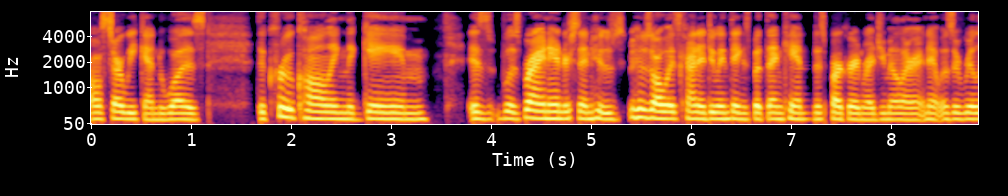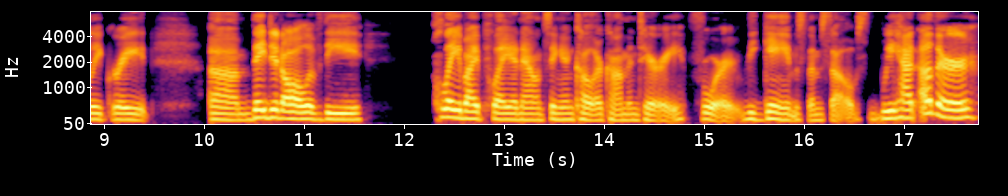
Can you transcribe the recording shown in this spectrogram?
all-star weekend was the crew calling the game is was brian anderson who's who's always kind of doing things but then candace parker and reggie miller and it was a really great um, they did all of the play by play announcing and color commentary for the games themselves. We had other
